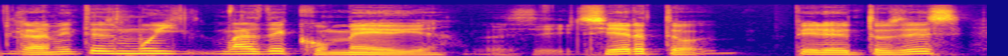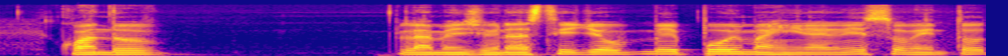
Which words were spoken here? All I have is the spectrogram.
realmente es muy más de comedia, ¿cierto? Pero entonces, cuando la mencionaste, yo me puedo imaginar en este momento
